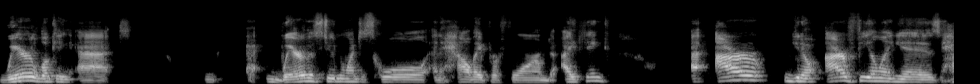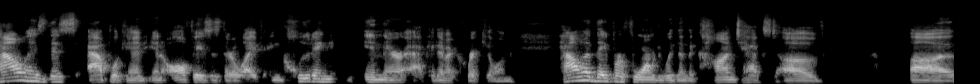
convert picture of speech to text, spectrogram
we're looking at where the student went to school and how they performed. I think uh, our you know our feeling is how has this applicant in all phases of their life including in their academic curriculum how have they performed within the context of uh,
